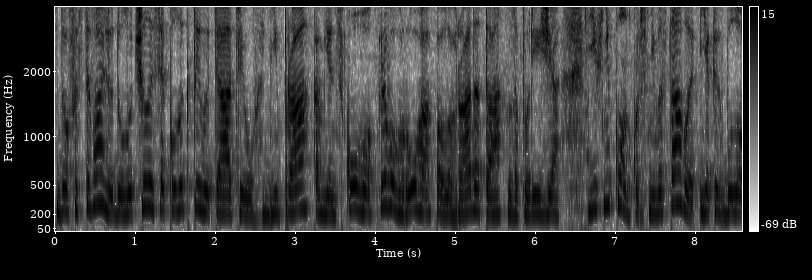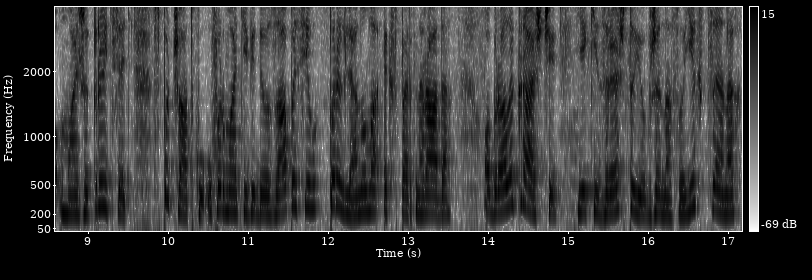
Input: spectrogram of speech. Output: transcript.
До фестивалю долучилися колективи театрів Дніпра, Кам'янського, Кривого Рога, Павлограда та Запоріжжя. Їхні конкурсні вистави, яких було майже 30, спочатку у форматі відеозаписів переглянула експертна рада. Обрали кращі, які зрештою вже на своїх сценах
